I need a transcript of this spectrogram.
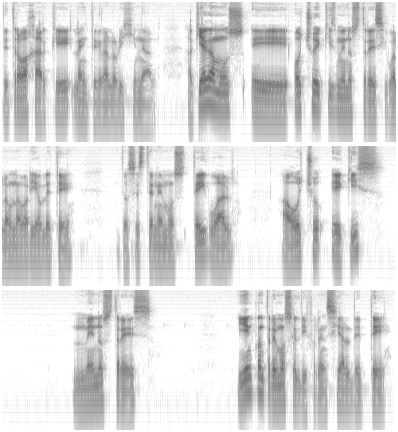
de trabajar que la integral original. Aquí hagamos 8x eh, menos 3 igual a una variable t. Entonces tenemos t igual a 8x menos 3 y encontremos el diferencial de t.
